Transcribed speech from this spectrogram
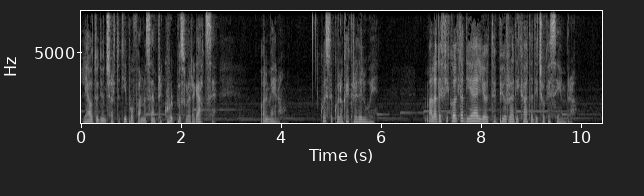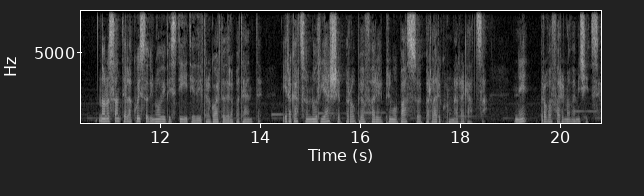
Le auto di un certo tipo fanno sempre colpo sulle ragazze, o almeno questo è quello che crede lui. Ma la difficoltà di Elliot è più radicata di ciò che sembra. Nonostante l'acquisto di nuovi vestiti ed il traguardo della patente, il ragazzo non riesce proprio a fare il primo passo e parlare con una ragazza, né prova a fare nuove amicizie.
